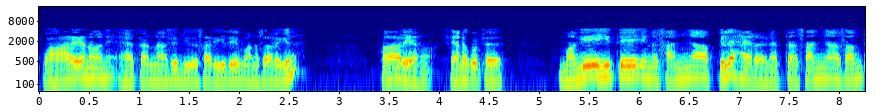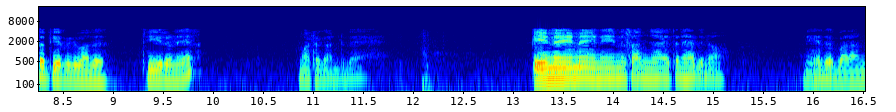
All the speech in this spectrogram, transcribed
පාර යනවානේ. ඇහැ කනාසය දිව ශරීරයේ මනස අරගෙන පාර යනවා. යනකොට මගේ හිතේ එන සංඥා පෙළහැර නැත්තම් සංඥා සම්තතිය පිළිබඳ තීරණය මට ගන්න බෑ එන එන එන එන සංඥා එතන හැදෙනවා. නේද? බලන්න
